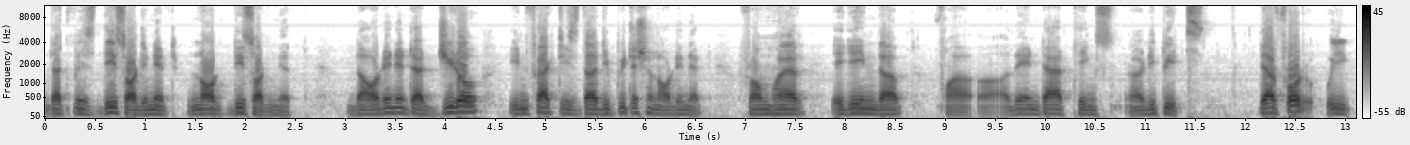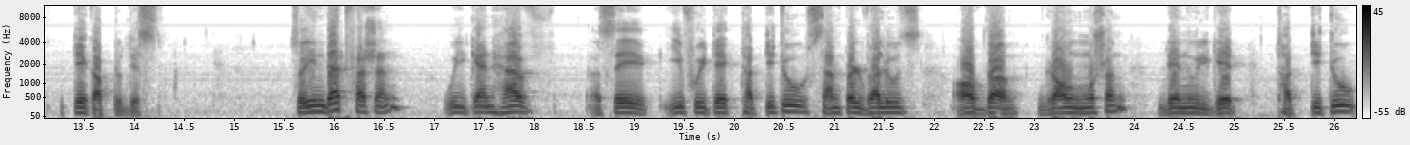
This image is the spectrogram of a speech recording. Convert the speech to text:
that means this ordinate not this ordinate. The ordinate at 0 in fact is the repetition ordinate from where again the uh, the entire things uh, repeats. Therefore, we take up to this. So, in that fashion we can have uh, say if we take 32 sample values of the ground motion then we will get 32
